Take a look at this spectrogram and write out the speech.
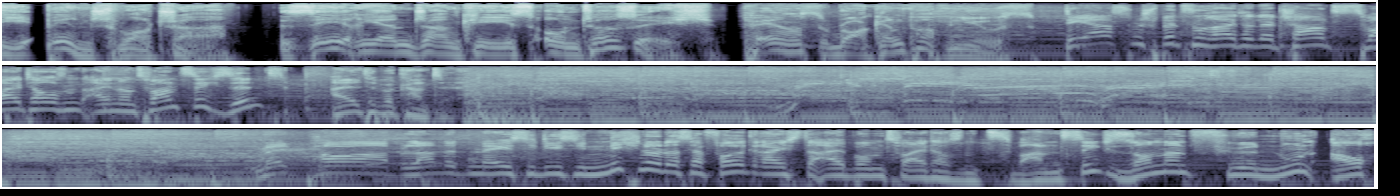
Die Binge-Watcher. Serienjunkies unter sich. Pairs Rock and Pop News. Die ersten Spitzenreiter der Charts 2021 sind alte Bekannte. Mit Power Up landeten ACDC nicht nur das erfolgreichste Album 2020, sondern führen nun auch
